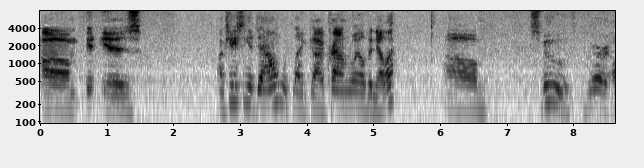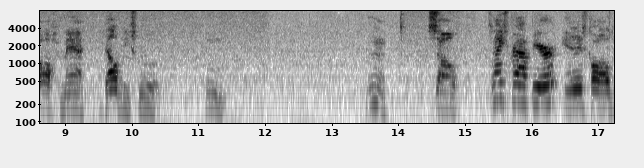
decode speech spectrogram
Um, it is. I'm chasing it down with like uh, Crown Royal Vanilla. Um, smooth, very. Oh man, velvety smooth. Hmm. Hmm. So tonight's craft beer is called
